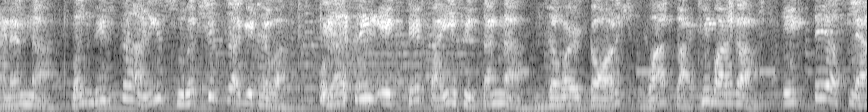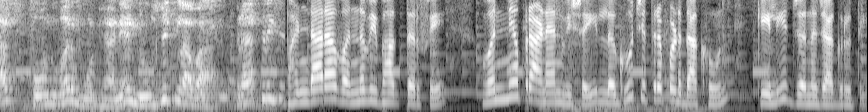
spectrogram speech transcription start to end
प्राण्यांना बंदिस्त आणि सुरक्षित जागी ठेवा. रात्री एकटे पायी फिरताना जवळ टॉर्च वा काठी बाळगा. एकटे असल्यास फोनवर मोठ्याने म्युझिक लावा. रात्री भंडारा वन विभाग तर्फे वन्य प्राण्यांविषयी लघु चित्रपट दाखवून केली जनजागृती.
